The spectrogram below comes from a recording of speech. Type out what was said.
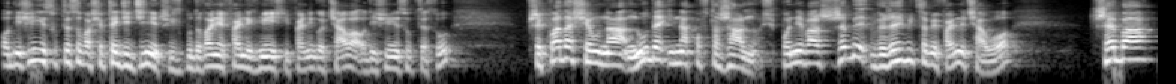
odniesienie sukcesu właśnie w tej dziedzinie, czyli zbudowanie fajnych mięśni, fajnego ciała, odniesienie sukcesu, przekłada się na nudę i na powtarzalność, ponieważ żeby wyrzeźbić sobie fajne ciało, trzeba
